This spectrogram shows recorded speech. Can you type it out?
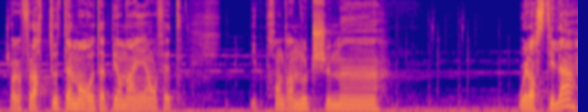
Je crois qu'il va falloir totalement retaper en arrière en fait. Et prendre un autre chemin. Ou alors c'était là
